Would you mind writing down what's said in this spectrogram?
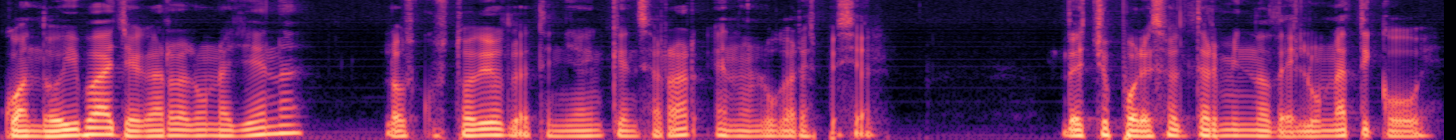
Cuando iba a llegar la luna llena, los custodios la tenían que encerrar en un lugar especial. De hecho, por eso el término de lunático, güey.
